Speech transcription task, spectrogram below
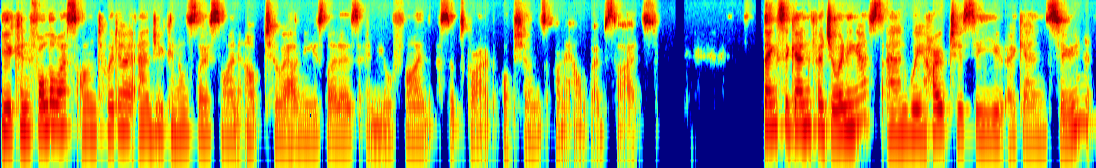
you can follow us on Twitter and you can also sign up to our newsletters and you'll find subscribe options on our websites. Thanks again for joining us and we hope to see you again soon.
